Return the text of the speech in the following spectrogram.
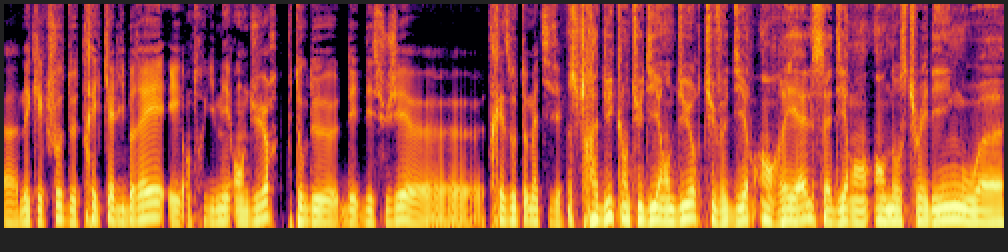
euh, mais quelque chose de très calibré et entre guillemets en dur plutôt que de, des, des sujets euh, très automatisés Je traduis quand tu dis en dur, tu veux dire en réel, c'est-à-dire en, en nose trading ou euh,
